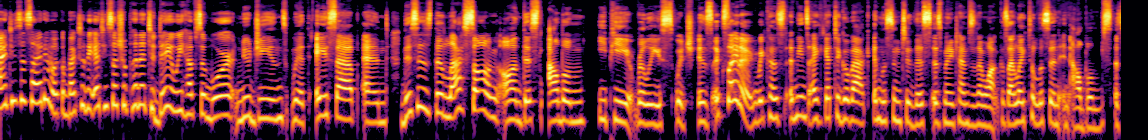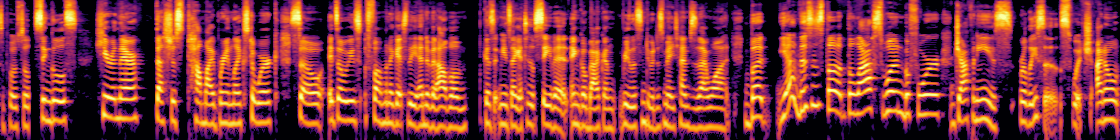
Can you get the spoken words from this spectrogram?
Hi, Anti Society. Welcome back to the Antisocial Planet. Today we have some more new jeans with ASAP, and this is the last song on this album EP release, which is exciting because it means I get to go back and listen to this as many times as I want because I like to listen in albums as opposed to singles here and there. That's just how my brain likes to work. So it's always fun when I get to the end of an album because it means I get to save it and go back and re-listen to it as many times as I want. But yeah, this is the the last one before Japanese releases, which I don't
